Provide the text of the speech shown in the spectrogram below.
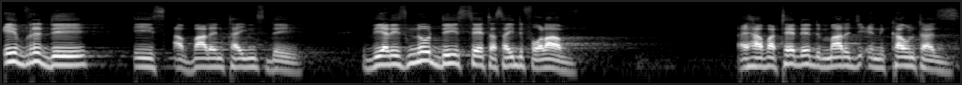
every day is a Valentine's Day. There is no day set aside for love. I have attended marriage encounters,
